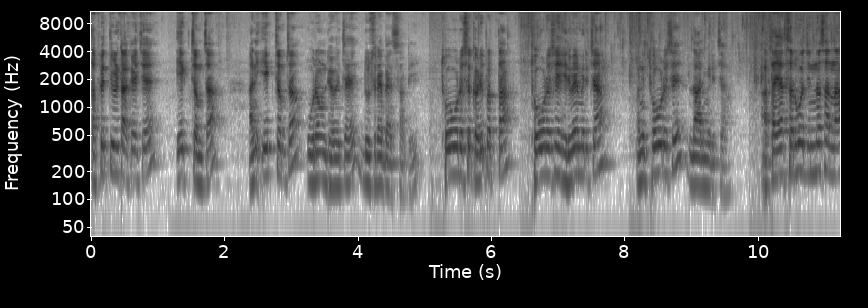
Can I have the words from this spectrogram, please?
सफेद तीळ टाकायचे आहे एक चमचा आणि एक चमचा उरवून ठेवायचे आहे दुसऱ्या बॅचसाठी थोडंसं कढीपत्ता थोडेसे हिरव्या मिरच्या आणि थोडेसे लाल मिरच्या. आता या सर्व जिन्नसांना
